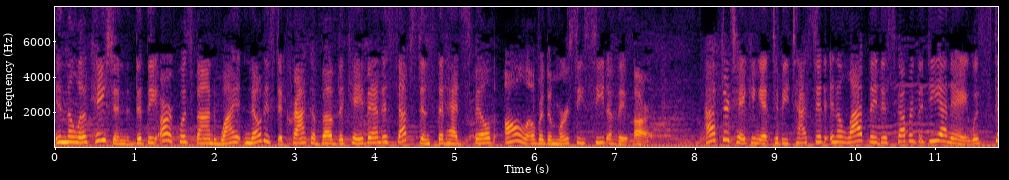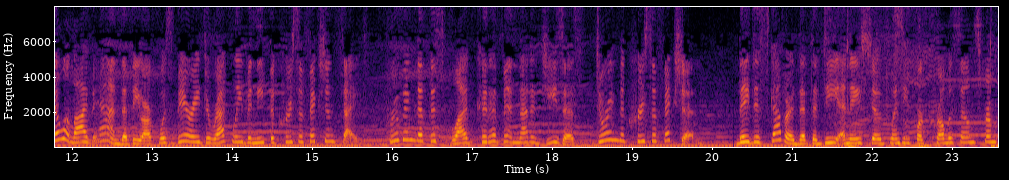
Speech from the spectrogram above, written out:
In the location that the Ark was found, Wyatt noticed a crack above the cave and a substance that had spilled all over the mercy seat of the Ark. After taking it to be tested in a lab, they discovered the DNA was still alive and that the ark was buried directly beneath the crucifixion site, proving that this blood could have been that of Jesus during the crucifixion. They discovered that the DNA showed 24 chromosomes from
